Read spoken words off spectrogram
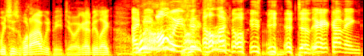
which is what I would be doing. I'd be like, I'd be "Where are they always. I'd always be, they're coming.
